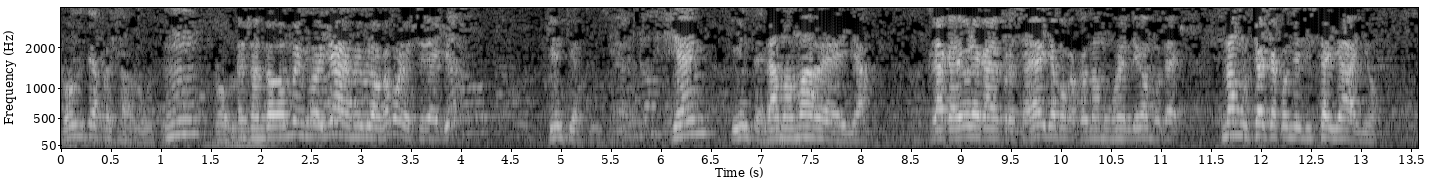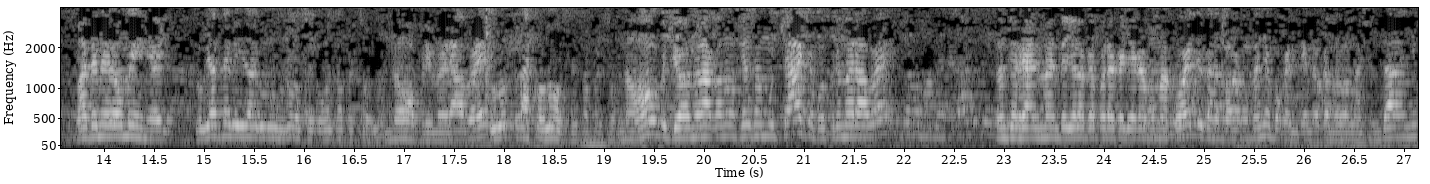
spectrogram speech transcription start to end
¿Dónde te apresaron? ¿Mm? ¿Dónde? En Santo Domingo, ya en mi blog, porque yo soy de allá. ¿Quién te acusa? ¿Quién? ¿Quién te La mamá de ella. La que debe caer presa a ella, porque con una mujer, digamos, de, una muchacha con 16 años va a tener dominio. Y, ¿Tú habías tenido algún roce con esa persona? no, primera vez. ¿Tú la conoces esa persona? No, pues yo no la conocí a esa muchacha, fue primera vez. Entonces realmente yo lo que espero es que lleguemos a un acuerdo y que no me hagan un daño porque entiendo que me van a hacer daño.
